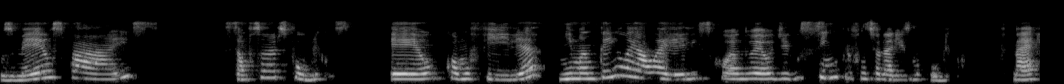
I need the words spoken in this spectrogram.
Os meus pais são funcionários públicos, eu, como filha, me mantenho leal a eles quando eu digo sim para o funcionarismo público. Né?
